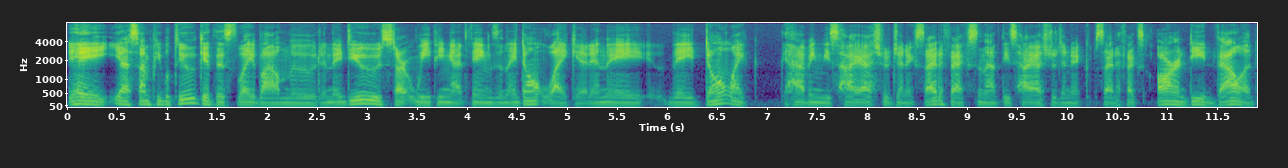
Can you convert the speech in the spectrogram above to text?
hey, yeah, some people do get this labile mood and they do start weeping at things and they don't like it and they they don't like having these high estrogenic side effects and that these high estrogenic side effects are indeed valid.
